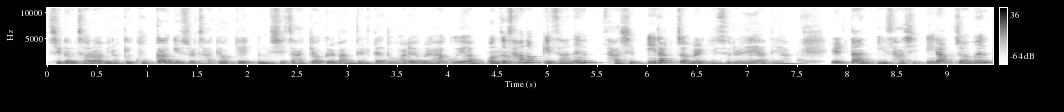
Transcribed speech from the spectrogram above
지금 처럼 이렇게 국가기술 자격의 응시 자격을 만들 때도 활용을 하고요. 먼저 산업기사는 41학점을 이수를 해야 돼요. 일단 이 41학점은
